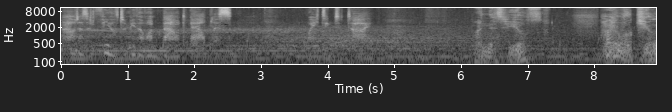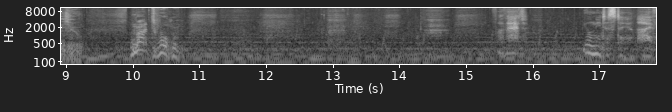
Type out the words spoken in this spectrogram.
How does it feel to be the one bound and helpless? Waiting to die. When this heals, I will kill you. Mad woman. For that, you'll need to stay alive.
